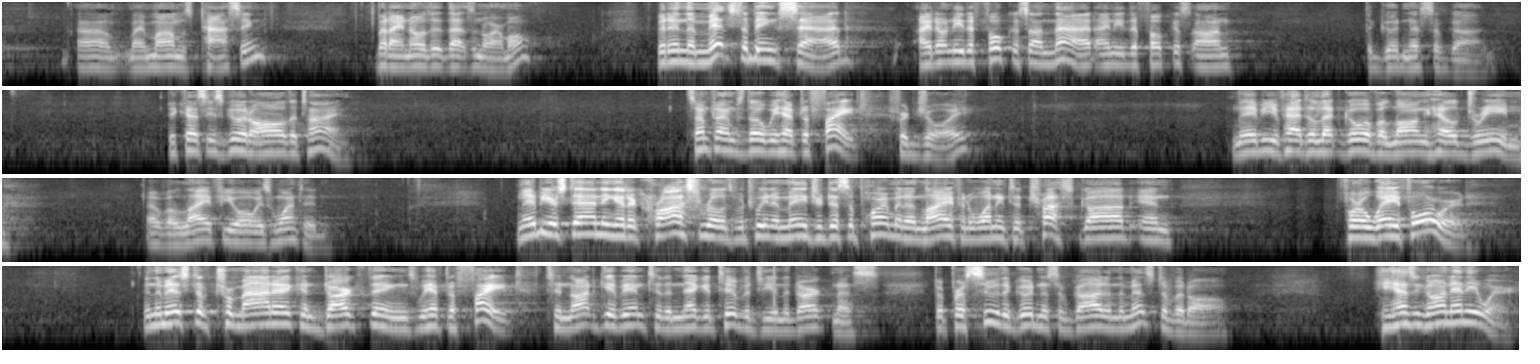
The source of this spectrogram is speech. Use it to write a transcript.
um, my mom's passing, but I know that that's normal. But in the midst of being sad, I don't need to focus on that. I need to focus on the goodness of God. Because He's good all the time. Sometimes, though, we have to fight for joy. Maybe you've had to let go of a long held dream of a life you always wanted. Maybe you're standing at a crossroads between a major disappointment in life and wanting to trust God in, for a way forward. In the midst of traumatic and dark things, we have to fight to not give in to the negativity and the darkness, but pursue the goodness of God in the midst of it all. He hasn't gone anywhere.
